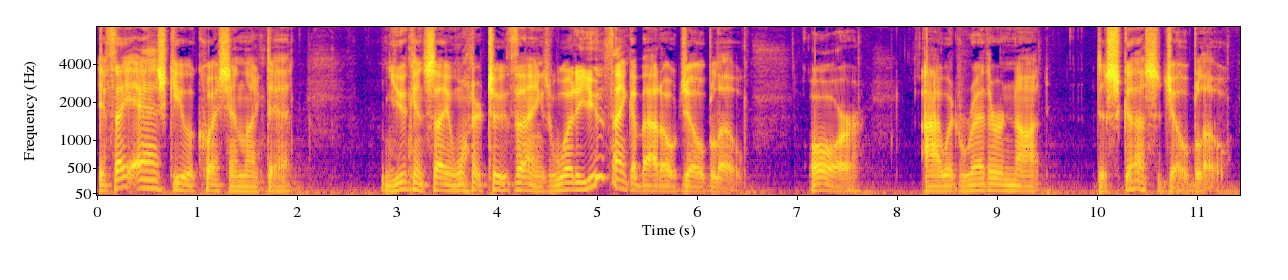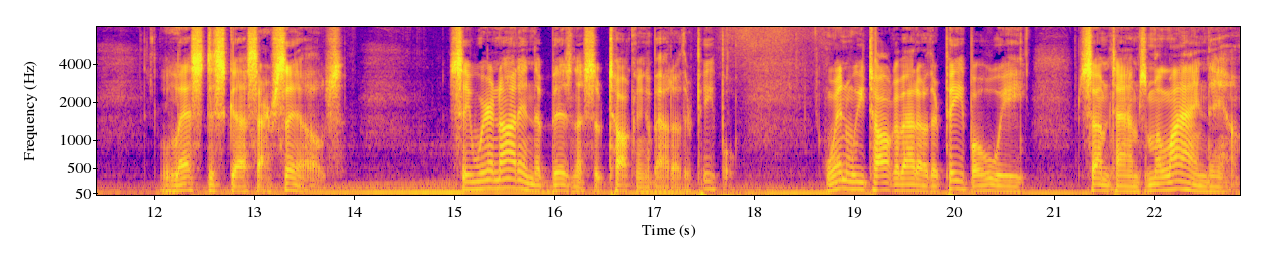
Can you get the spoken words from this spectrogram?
If they ask you a question like that, you can say one or two things. What do you think about old Joe Blow? Or, I would rather not discuss Joe Blow. Let's discuss ourselves. See, we're not in the business of talking about other people. When we talk about other people, we sometimes malign them.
